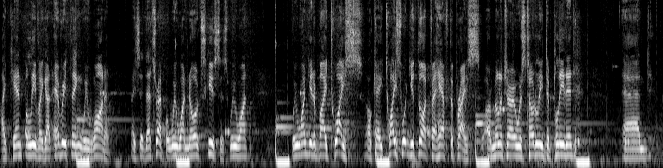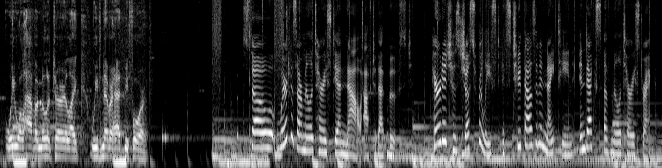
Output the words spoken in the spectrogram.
I can't believe I got everything we wanted. I said, That's right, but we want no excuses. We want we want you to buy twice, okay? Twice what you thought for half the price. Our military was totally depleted, and we will have a military like we've never had before. So, where does our military stand now after that boost? Heritage has just released its 2019 Index of Military Strength,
